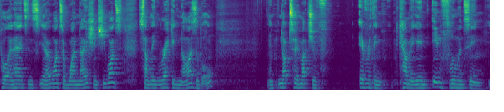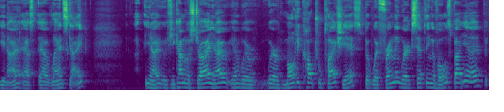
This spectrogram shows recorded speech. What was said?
Pauline Hanson's you know wants a one nation. She wants something recognisable, and not too much of everything coming in influencing you know our, our landscape you know, if you come to Australia, you know, you know, we're we're a multicultural place, yes, but we're friendly, we're accepting of alls, but you know, but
